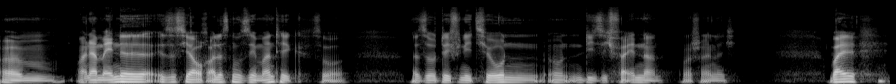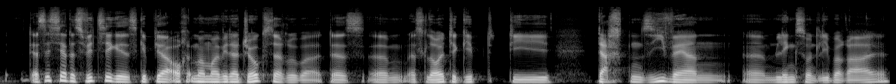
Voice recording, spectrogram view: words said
Ähm, und am Ende ist es ja auch alles nur Semantik, so. Also Definitionen, die sich verändern, wahrscheinlich. Weil das ist ja das Witzige, es gibt ja auch immer mal wieder Jokes darüber, dass ähm, es Leute gibt, die dachten, sie wären ähm, links und liberal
